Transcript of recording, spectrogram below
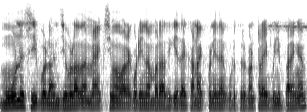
மூணு சி போல் அஞ்சு இவ்வளோ தான் மேக்ஸிமம் வரக்கூடிய நம்பராக இருக்குது இதை கனெக்ட் பண்ணி தான் கொடுத்துருக்கோம். ட்ரை பண்ணி பாருங்கள்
